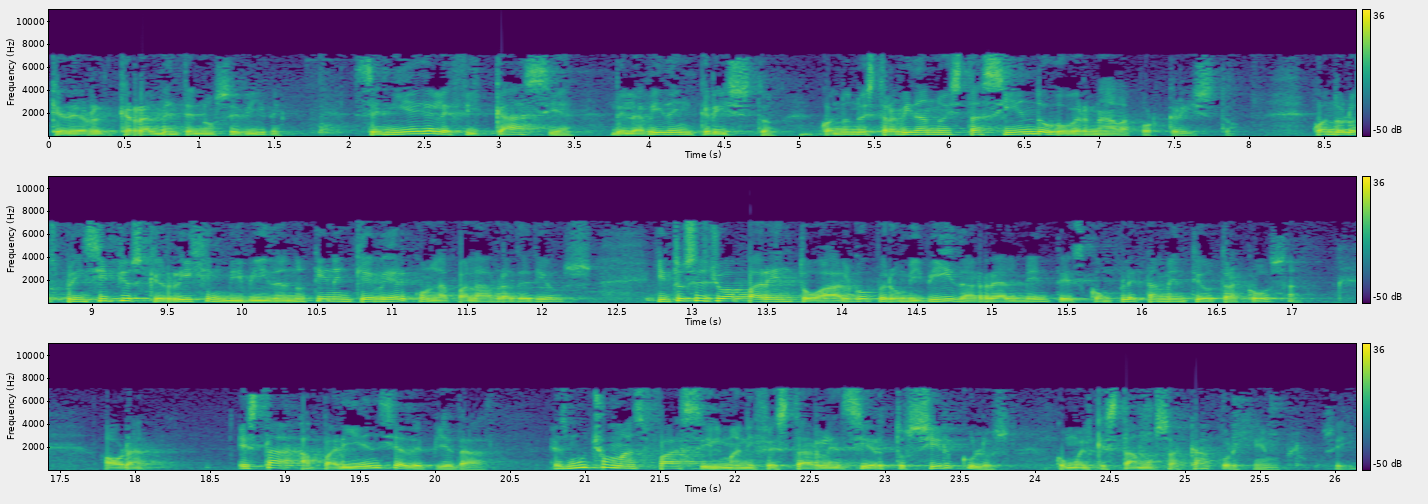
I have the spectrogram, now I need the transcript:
que, que realmente no se vive. Se niega la eficacia de la vida en Cristo cuando nuestra vida no está siendo gobernada por Cristo. Cuando los principios que rigen mi vida no tienen que ver con la palabra de Dios. Y entonces yo aparento algo, pero mi vida realmente es completamente otra cosa. Ahora, esta apariencia de piedad es mucho más fácil manifestarla en ciertos círculos, como el que estamos acá, por ejemplo. ¿sí?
